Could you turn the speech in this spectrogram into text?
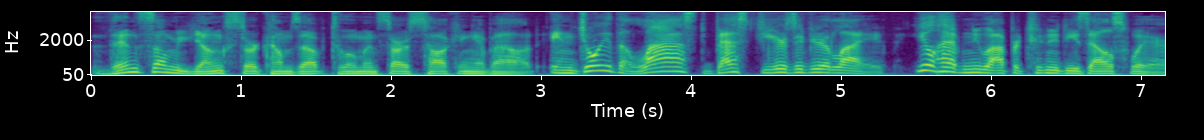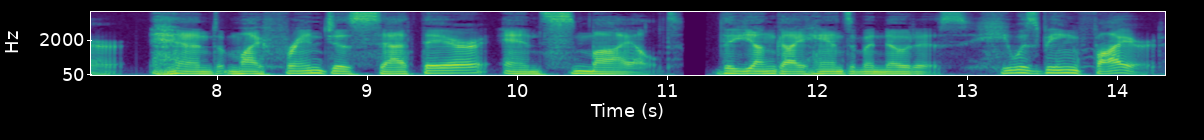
Then some youngster comes up to him and starts talking about, enjoy the last best years of your life. You'll have new opportunities elsewhere. And my friend just sat there and smiled. The young guy hands him a notice. He was being fired.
